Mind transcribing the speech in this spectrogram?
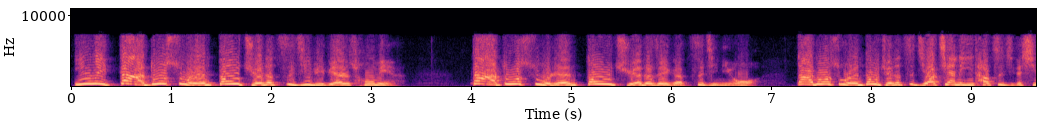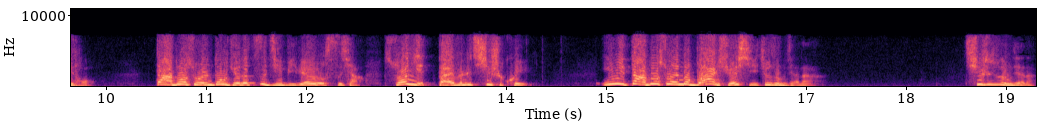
因为大多数人都觉得自己比别人聪明，大多数人都觉得这个自己牛，大多数人都觉得自己要建立一套自己的系统。大多数人都觉得自己比别人有思想，所以百分之七十亏，因为大多数人都不爱学习，就这么简单。其实就这么简单，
